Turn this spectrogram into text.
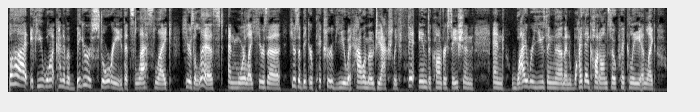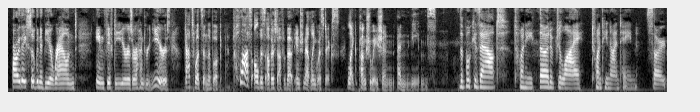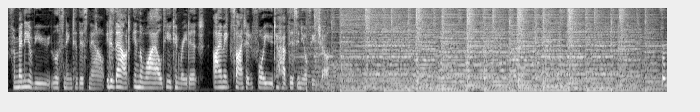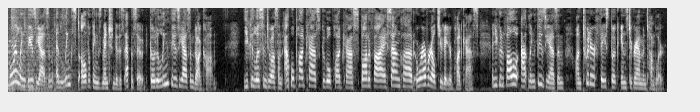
But if you want kind of a bigger story that's less like, here's a list, and more like, here's a, here's a bigger picture view at how emoji actually fit into conversation and why we're using them and why they caught on so quickly and like, are they still going to be around in 50 years or 100 years? That's what's in the book. Plus all this other stuff about internet linguistics, like punctuation and memes. The book is out 23rd of July 2019. So for many of you listening to this now, it is out in the wild. You can read it. I'm excited for you to have this in your future. For more Lingthusiasm and links to all the things mentioned in this episode, go to lingthusiasm.com. You can listen to us on Apple Podcasts, Google Podcasts, Spotify, SoundCloud, or wherever else you get your podcasts. And you can follow at Lingthusiasm on Twitter, Facebook, Instagram, and Tumblr.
